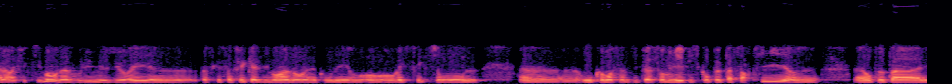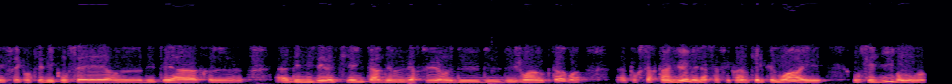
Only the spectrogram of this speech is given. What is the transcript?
Alors effectivement, on a voulu mesurer, euh, parce que ça fait quasiment un an qu'on est en, restriction, on commence un petit peu à s'ennuyer puisqu'on ne peut pas sortir, on ne peut pas aller fréquenter des concerts, euh, des théâtres, euh, des musées, même s'il y a une période de réouverture de, juin à octobre pour certains lieux, mais là ça fait quand même quelques mois et on s'est dit bon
